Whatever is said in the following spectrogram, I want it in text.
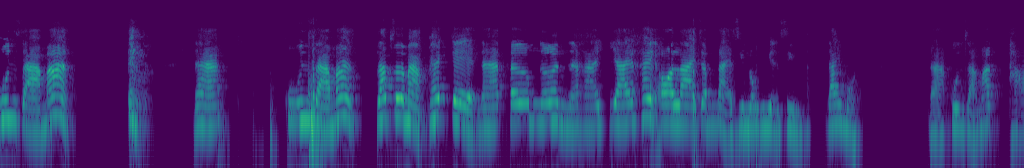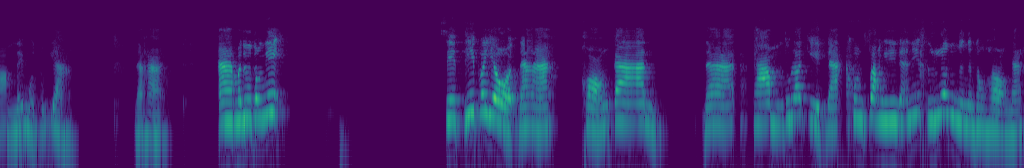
คุณสามารถนะคะคุณสามารถรับสมัครแพ็กเกจนะคะเติมเงินนะคะ ย้ายให้ออนไลน์จำหน่ายซิมลงทะเบียนซิมได้หมดนะคุณสามารถทำได้หมดทุกอย่างนะคะ อ่ามาดูตรงนี้ สิทธิประโยชน์นะคะของการนะคะทำธุรกิจนะคุณฟังดีนะอันนี่คือเรื่องเงินเงินทองทองนะ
